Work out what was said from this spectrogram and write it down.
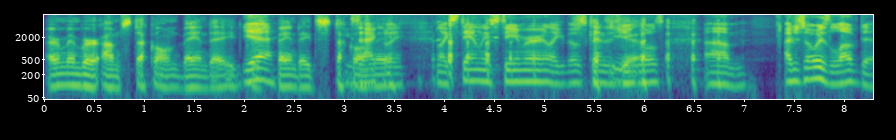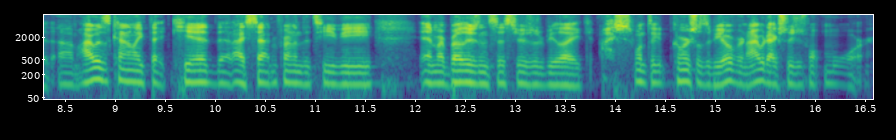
I remember I'm stuck on Band Aid. Yeah, Band Aid stuck exactly. on me. like Stanley Steamer, like those kinds of jingles. Um, I've just always loved it. Um, I was kind of like that kid that I sat in front of the TV, and my brothers and sisters would be like, "I just want the commercials to be over," and I would actually just want more.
